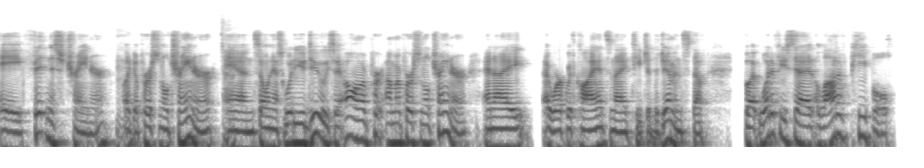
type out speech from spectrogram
a fitness trainer, mm-hmm. like a personal trainer, yeah. and someone asks, "What do you do?" You say, "Oh, I'm a per- I'm a personal trainer, and I I work with clients and I teach at the gym and stuff." But what if you said a lot of people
